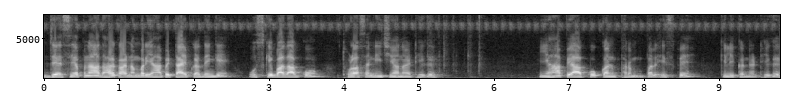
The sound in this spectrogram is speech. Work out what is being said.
जैसे अपना आधार कार्ड नंबर यहाँ पे टाइप कर देंगे, उसके बाद आपको थोड़ा सा नीचे आना है, ठीक है? यहाँ पे आपको कन्फर्म पर इस पर क्लिक करना है, ठीक है?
